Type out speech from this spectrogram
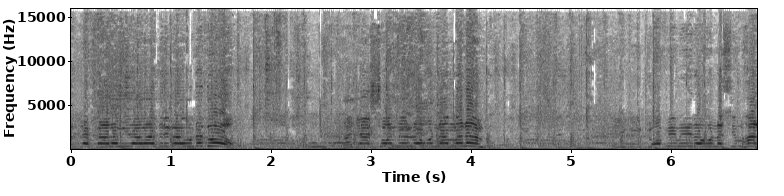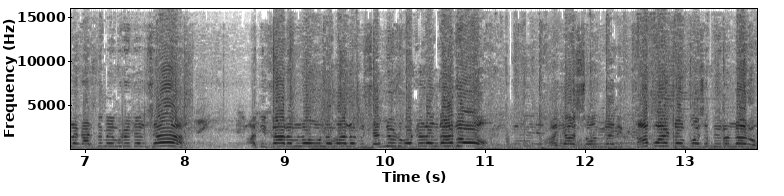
ఎంతకాలం ఇలా మాదిరిగా ఉండదు. ప్రజాస్వామ్యంలో ఉన్నాం మనం. ఈ టోపీ మీద ఉన్న సింహాలకు అర్థం ఏమిటో తెలుసా? అధికారంలో ఉన్న వాళ్ళకు సెల్యూట్ కొట్టడం కాదు ప్రజాస్వామ్యాన్ని కాపాడడం కోసం మీరున్నారు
